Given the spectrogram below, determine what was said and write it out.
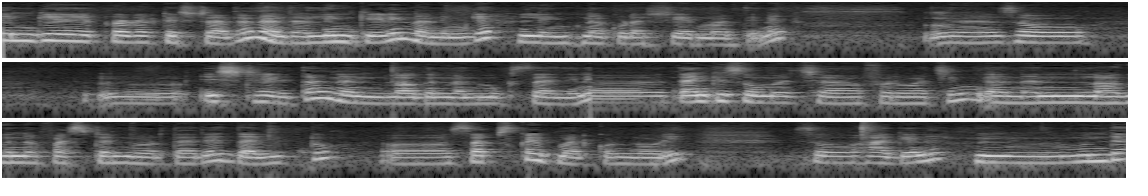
ನಿಮಗೆ ಪ್ರಾಡಕ್ಟ್ ಇಷ್ಟ ಆದರೆ ನಾನು ಲಿಂಕ್ ಹೇಳಿ, ನಾನು ನಿಮಗೆ ಲಿಂಕ್ನ ಕೂಡ ಶೇರ್ ಮಾಡ್ತೀನಿ. ಸೊ ಇಷ್ಟು ಹೇಳ್ತಾ ನನ್ನ ವ್ಲಾಗನ್ನು ನಾನು ಮುಗಿಸ್ತಾ ಇದ್ದೀನಿ. Thank you so much for watching ನನ್ನ ವ್ಲಾಗನ್ನು ಫಸ್ಟ್ ಟೈಮ್ ನೋಡ್ತಾ ಇದ್ದೆ ದಯವಿಟ್ಟು ಸಬ್ಸ್ಕ್ರೈಬ್ ಮಾಡ್ಕೊಂಡು ನೋಡಿ. ಸೊ ಹಾಗೆಯೇ ಮುಂದೆ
